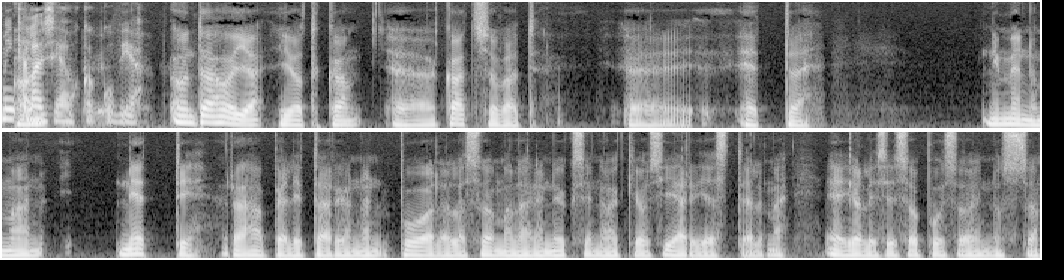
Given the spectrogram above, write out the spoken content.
Minkälaisia on, uhkakuvia? On tahoja, jotka katsovat, että nimenomaan nettirahapelitarjonnan puolella suomalainen yksinoikeusjärjestelmä ei olisi sopusoinnussa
